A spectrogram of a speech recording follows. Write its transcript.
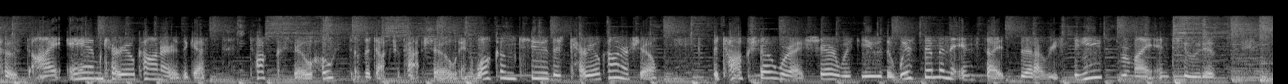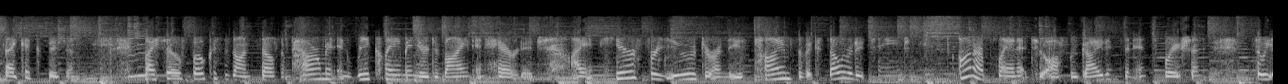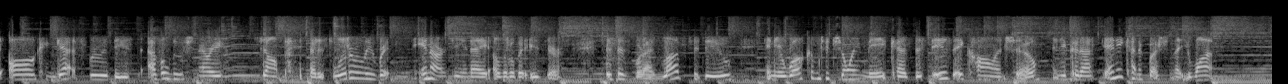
Coast. I am Kerrie O'Connor, the guest talk show host of the Dr. Pat Show, and welcome to the Kerrie O'Connor Show, the talk show where I share with you the wisdom and the insights that I receive through my intuitive psychic vision. My show focuses on self-empowerment and reclaiming your divine inheritance. I am here for you during these times of accelerated change on our planet to offer guidance and inspiration so we all can get through these evolutionary jump that is literally written in our DNA a little bit easier. This is what I love to do, and you're welcome to join me because this is a call-in show, and you could ask any kind of question that you want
